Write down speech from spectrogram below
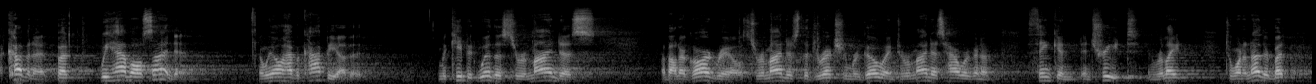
a covenant, but we have all signed it, and we all have a copy of it. We keep it with us to remind us about our guardrails, to remind us the direction we're going, to remind us how we're going to think and, and treat and relate to one another. But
